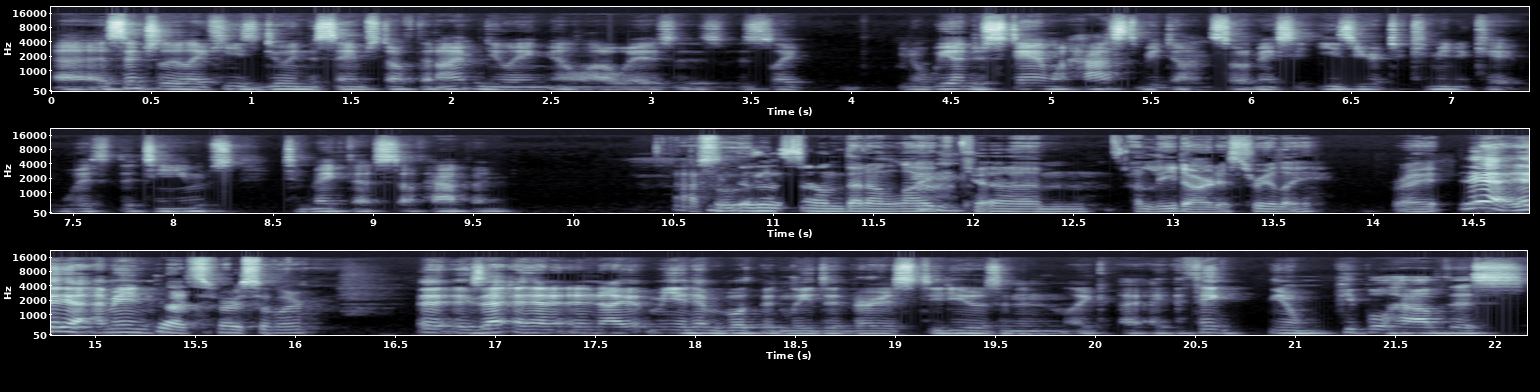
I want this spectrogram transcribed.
uh, essentially like he's doing the same stuff that I'm doing in a lot of ways is, is like, you know, we understand what has to be done. So it makes it easier to communicate with the teams to make that stuff happen. Absolutely. It doesn't sound that unlike um, a lead artist, really right? Yeah, yeah, yeah. I mean, that's very similar. Exactly, and, and I, me and him have both been leads at various studios, and then like I, I think you know people have this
